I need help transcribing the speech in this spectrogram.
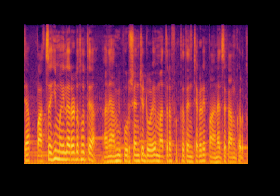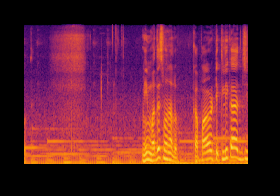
त्या पाचही महिला रडत होत्या आणि आम्ही पुरुषांचे डोळे मात्र फक्त त्यांच्याकडे पाहण्याचं काम करत होते. मी मध्येच म्हणालो कपाळावर टिकली का आजी?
